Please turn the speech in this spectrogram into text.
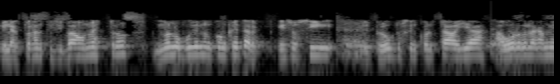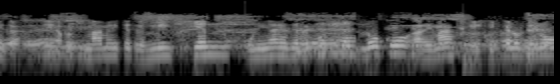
el, actor anticipado nuestro no lo pudieron concretar. Eso sí, el producto se encontraba ya a bordo de la camioneta, eh, aproximadamente 3.100 unidades de recursos. Loco, además, el fiscal ordenó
